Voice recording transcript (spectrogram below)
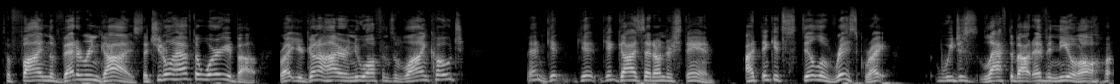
to find the veteran guys that you don't have to worry about, right? You're going to hire a new offensive line coach. Man, get get get guys that understand. I think it's still a risk, right? We just laughed about Evan Neal, oh,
